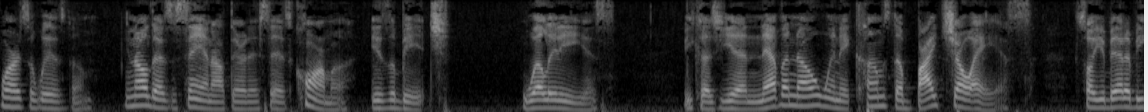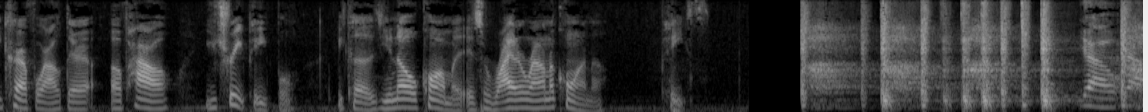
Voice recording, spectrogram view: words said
Words of wisdom. You know, there's a saying out there that says karma is a bitch. Well, it is. Because you never know when it comes to bite your ass. So you better be careful out there of how you treat people. Because you know karma is right around the corner. Peace. Yo, yo.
